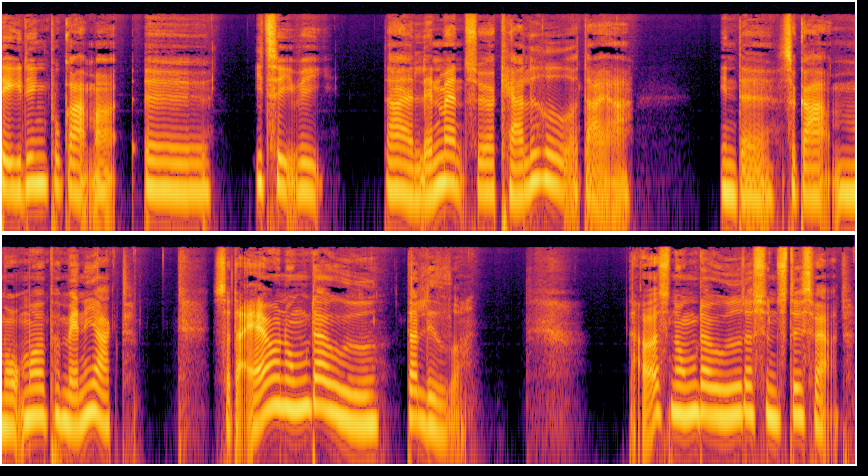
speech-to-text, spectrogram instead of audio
datingprogrammer øh, i tv. Der er Landmand søger kærlighed, og der er endda sågar mormor på mandejagt. Så der er jo nogen derude, der leder. Der er også nogen derude, der synes, det er svært.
